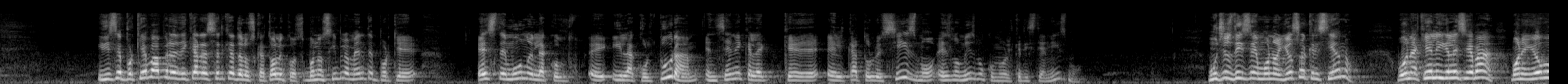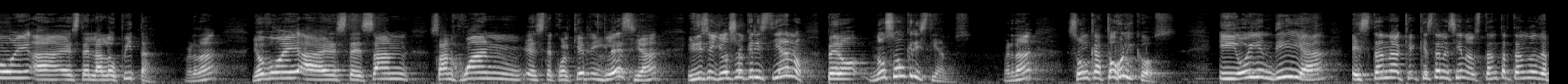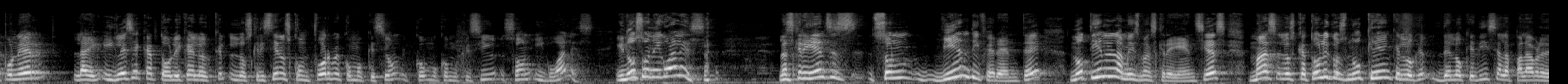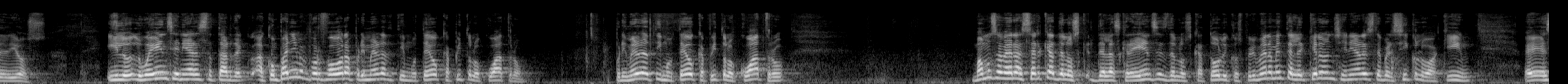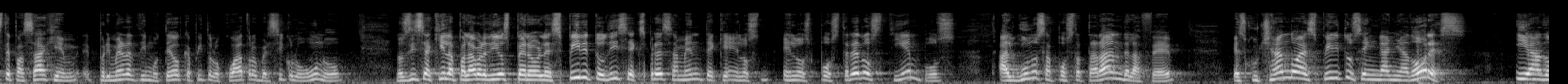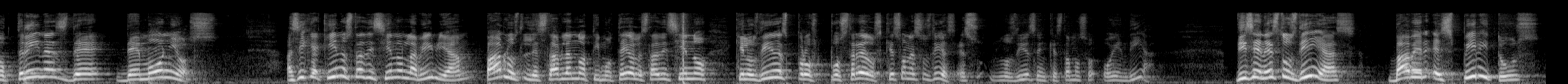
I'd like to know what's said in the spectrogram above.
y dice, ¿por qué va a predicar acerca de los católicos? Bueno, simplemente porque este mundo y la, eh, cultura enseña que, que, el catolicismo es lo mismo como el cristianismo. Muchos dicen, bueno, yo soy cristiano. Bueno, ¿a qué la iglesia va? Bueno, yo voy a este, la Lopita, ¿verdad? Yo voy a este, San, San Juan, este, cualquier iglesia, y dice, yo soy cristiano, pero no son cristianos, ¿verdad? son católicos. Y hoy en día, están, ¿qué, están haciendo? Están tratando de poner la iglesia católica y los, cristianos conforme como que, son, como, que son iguales. Y no son iguales. Las creencias son bien diferentes, no tienen las mismas creencias, más los católicos no creen que de lo que dice la palabra de Dios. Y lo, lo voy a enseñar esta tarde. Acompáñenme por favor a 1 de Timoteo capítulo 4. 1 de Timoteo capítulo 4. Vamos a ver acerca de, los, de las creencias de los católicos. Primeramente le quiero enseñar este versículo aquí, eh, este pasaje en 1 de Timoteo capítulo 4, versículo 1. Nos dice aquí la palabra de Dios, pero el Espíritu dice expresamente que en los, en los postreros tiempos algunos apostatarán de la fe, escuchando a espíritus engañadores y a doctrinas de demonios. Así que aquí nos está diciendo en la Biblia, Pablo le está hablando a Timoteo, le está diciendo que los días postreros, ¿qué son esos días? Es los días en que estamos hoy en día. Dice, en estos días va a haber espíritus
